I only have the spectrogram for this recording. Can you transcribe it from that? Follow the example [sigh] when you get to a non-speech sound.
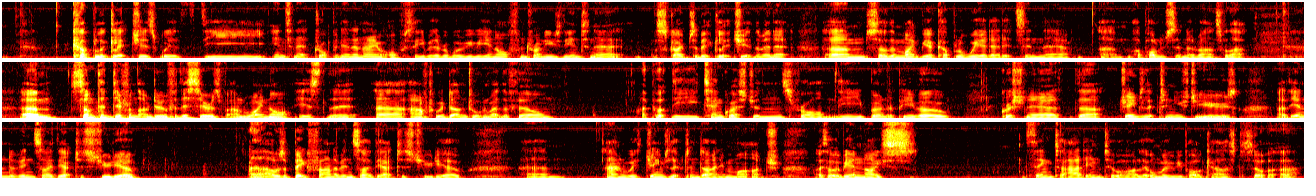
couple of glitches with the internet dropping in and out. Obviously, with everybody being off and trying to use the internet, Skype's a bit glitchy at the minute, um, so there might be a couple of weird edits in there. Um, apologies in advance for that. Um, something different that I'm doing for this series, and why not, is that uh, after we're done talking about the film, I put the 10 questions from the Bernard Pivot questionnaire that James Lipton used to use at the end of Inside the Actors Studio. Uh, I was a big fan of Inside the Actors Studio, um, and with James Lipton dying in March, I thought it'd be a nice thing to add into our little movie podcast. So, uh,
